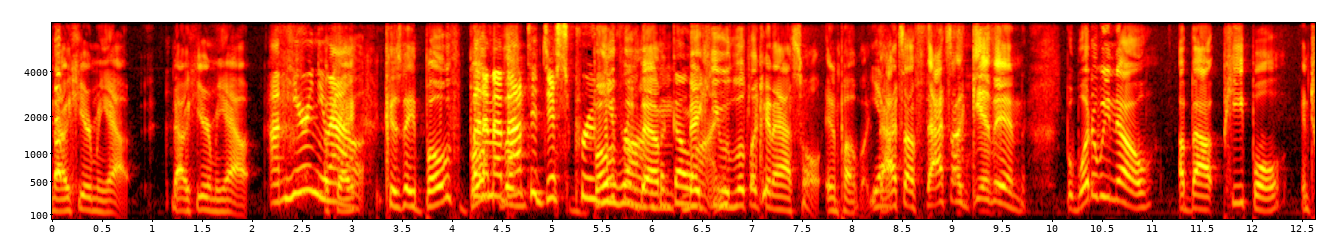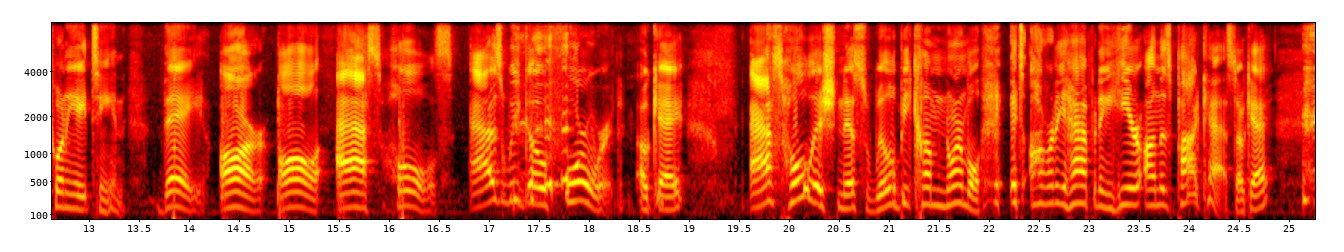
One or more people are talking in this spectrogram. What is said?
now hear me out. Now hear me out I'm hearing you out. Because they both, both But I'm about them- to disprove both you wrong. of them but go make on. you look like an asshole in public. Yeah. That's a that's a given. But what do we know about people in 2018? They are all assholes. As we go forward, okay. Assholishness will become normal. It's already happening here on this podcast, okay?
